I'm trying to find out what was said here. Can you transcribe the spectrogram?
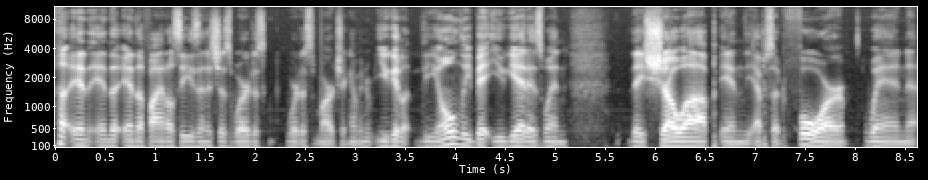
in in the in the final season. It's just we're just we're just marching. I mean, you get the only bit you get is when they show up in the episode four when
